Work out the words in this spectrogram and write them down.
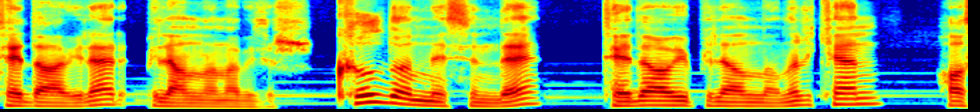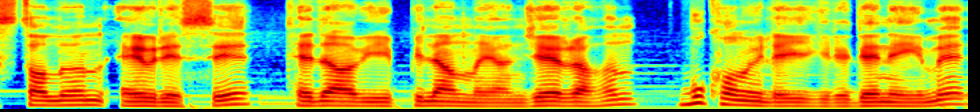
tedaviler planlanabilir. Kıl dönmesinde tedavi planlanırken hastalığın evresi, tedaviyi planlayan cerrahın bu konuyla ilgili deneyimi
